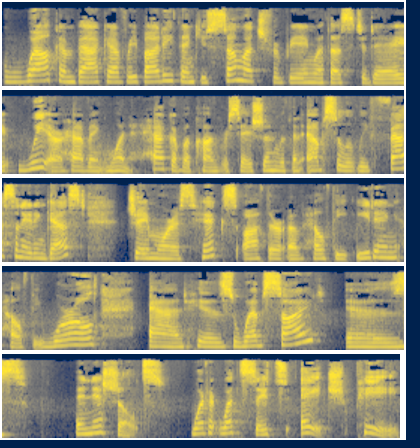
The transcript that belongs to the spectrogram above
Welcome back, everybody. Thank you so much for being with us today. We are having one heck of a conversation with an absolutely fascinating guest, J. Morris Hicks, author of Healthy Eating, Healthy World, and his website is initials. What, what's it's hpjmh.com.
